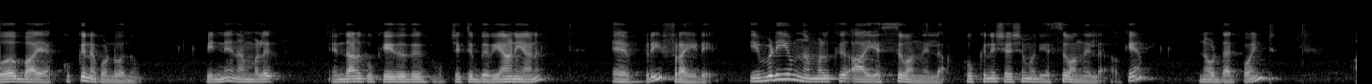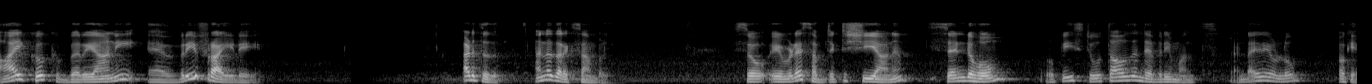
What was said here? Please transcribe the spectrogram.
വേർബായ കുക്കിനെ കൊണ്ടുവന്നു. പിന്നെ നമ്മൾ എന്താണ് കുക്ക് ചെയ്തത്? ഒബ്ജക്റ്റ് ബിരിയാണിയാണ് എവറി ഫ്രൈഡേ ഇവിടെയും നമ്മൾക്ക് ആ എസ് വന്നില്ല. കുക്കിന് ശേഷം ഒരു എസ് വന്നില്ല. Okay note that point I cook biryani every Friday അടുത്തത് അനദർ എക്സാമ്പിൾ സോ ഇവിടെ സബ്ജക്റ്റ് ഷീ ആണ്. Send home rupees two thousand every month രണ്ടായിരമേ ഉള്ളൂ. ഓക്കെ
